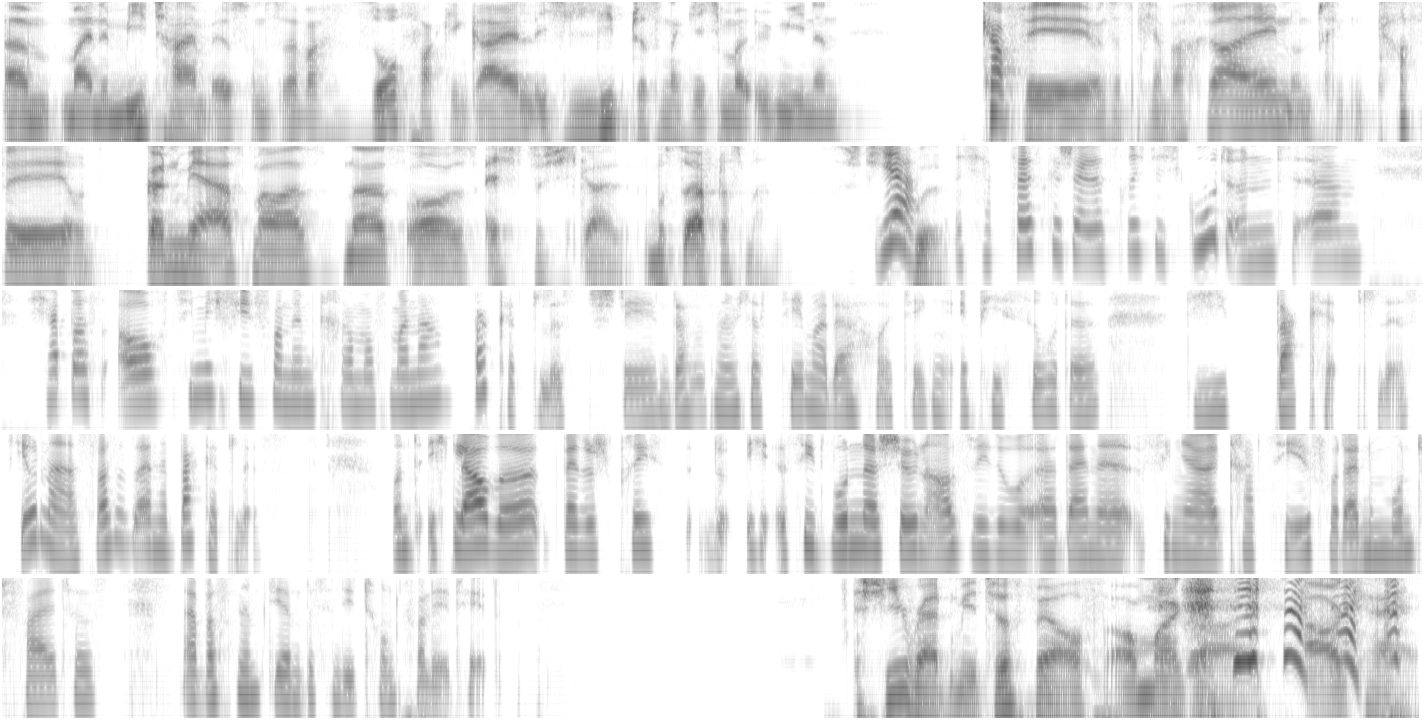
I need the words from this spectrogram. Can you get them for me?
ähm, meine Me-Time ist. Und es ist einfach so fucking geil. Ich liebe das. Und dann gehe ich immer irgendwie in einen Kaffee und setze mich einfach rein und trinke einen Kaffee und gönn mir erstmal was. Ne, so, das ist echt richtig geil. Musst du öfters machen. Ist Ja, cool. ich habe festgestellt, das ist richtig gut und ähm, ich habe das auch ziemlich viel von dem Kram auf meiner Bucketlist stehen. Das ist nämlich das Thema der heutigen Episode, die Bucketlist. Jonas, was ist eine Bucketlist? Und ich glaube, wenn du sprichst, du, ich, es sieht wunderschön aus, wie du äh, deine Finger grazil vor deinem Mund faltest, aber es nimmt dir ein bisschen die Tonqualität. She read me to filth. Oh my god. Okay.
